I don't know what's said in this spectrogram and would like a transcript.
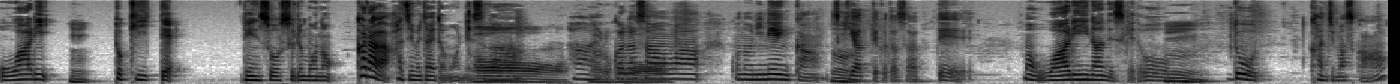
終わりうん。と聞いて連想するものから始めたいと思うんですあが、あ、はい。岡田さんはこの2年間付き合ってくださって、まあ終わりなんですけど、うん。どう感じますか？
